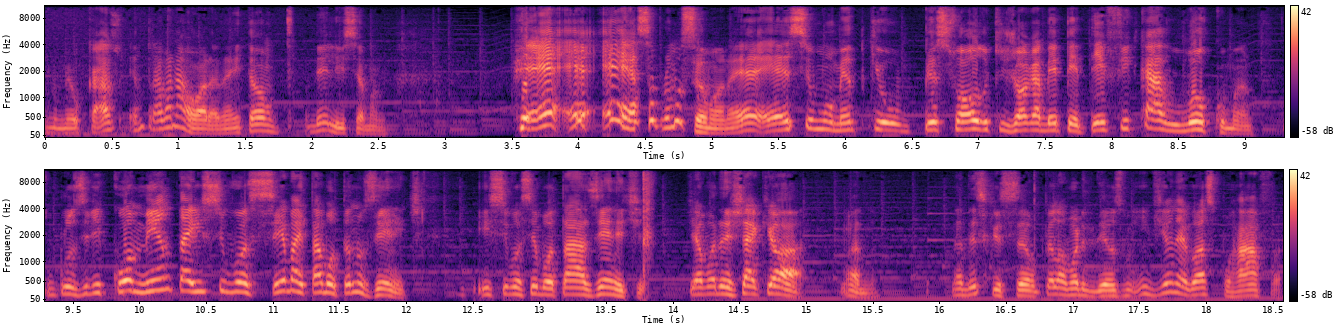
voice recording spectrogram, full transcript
no meu caso, entrava na hora, né? Então, delícia, mano. É, é, é, essa promoção, mano. É, é, esse o momento que o pessoal do que joga BPT fica louco, mano. Inclusive, comenta aí se você vai estar tá botando Zenith. E se você botar a Zenith, já vou deixar aqui, ó. Mano, na descrição, pelo amor de Deus, envia um negócio pro Rafa.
